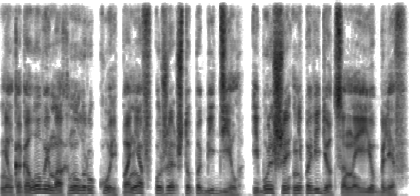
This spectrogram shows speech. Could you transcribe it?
Мелкоголовый махнул рукой, поняв уже, что победил, и больше не поведется на ее блеф.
